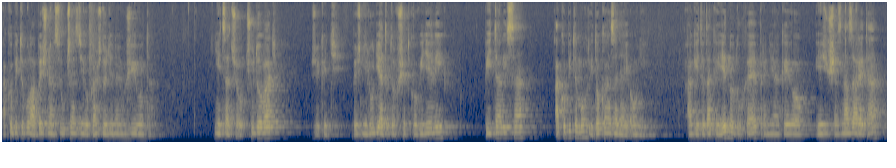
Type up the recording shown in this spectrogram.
ako by to bola bežná súčasť jeho každodenného života. Nie sa čo čudovať, že keď bežní ľudia toto všetko videli, pýtali sa, ako by to mohli dokázať aj oni. Ak je to také jednoduché pre nejakého Ježiša z Nazareta,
